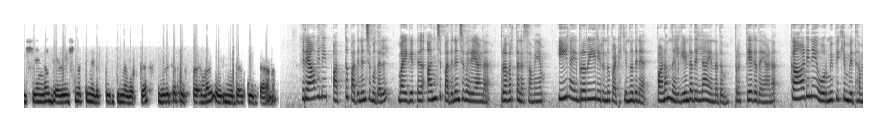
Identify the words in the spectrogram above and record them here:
വിഷയങ്ങൾ ഗവേഷണത്തിന് എടുത്തിരിക്കുന്നവർക്ക് ഇവിടുത്തെ പുസ്തകങ്ങൾ ഒരു മുതൽക്കൂട്ടാണ്. രാവിലെ പത്ത് പതിനഞ്ച് മുതൽ വൈകിട്ട് അഞ്ച് പതിനഞ്ച് വരെയാണ് പ്രവർത്തന സമയം. ഈ ലൈബ്രറിയിലിരുന്ന് പഠിക്കുന്നതിന് പണം നൽകേണ്ടതില്ല എന്നതും പ്രത്യേകതയാണ്. കാടിനെ ഓർമ്മിപ്പിക്കും വിധം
